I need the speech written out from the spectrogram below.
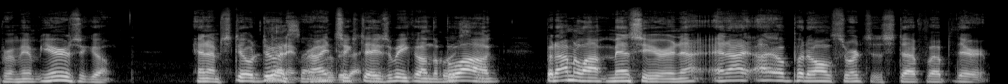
from him years ago, and I'm still doing Yes, it right six that. days a week on the course, yeah. blog. But I'm a lot messier, and I and I I'll put all sorts of stuff up there.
